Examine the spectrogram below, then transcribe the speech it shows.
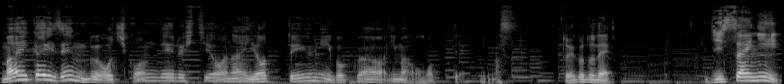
毎回全部落ち込んでいる必要はないよっていうふうに僕は今思っております。ということで実際に、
